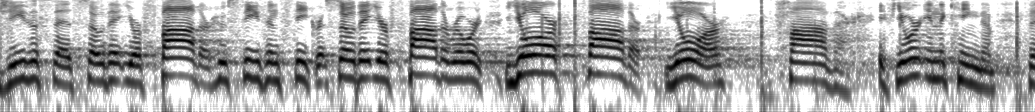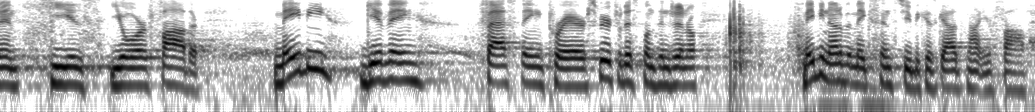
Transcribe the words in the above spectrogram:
Jesus says, so that your Father who sees in secret, so that your Father reward your Father, your Father. If you're in the kingdom, then He is your Father. Maybe giving, fasting, prayer, spiritual disciplines in general, maybe none of it makes sense to you because God's not your Father.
